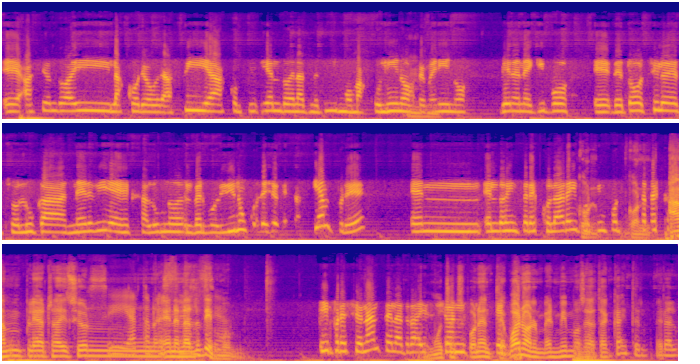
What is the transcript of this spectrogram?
eh, haciendo ahí las coreografías, compitiendo en atletismo masculino, femenino. Vienen equipos eh, de todo Chile, de hecho Lucas Nervi es exalumno del Verbo Divino, un colegio que está siempre en, en los interescolares y por Con amplia tradición Sí, en el atletismo. impresionante la tradición. Mucho exponente. que- Bueno, el, el mismo Sebastián Keitel era el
